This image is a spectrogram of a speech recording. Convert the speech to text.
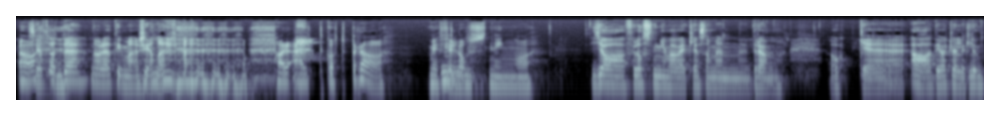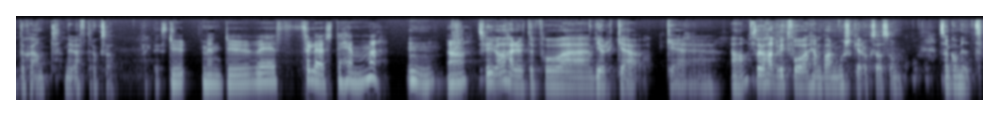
Ja. Så jag födde några timmar senare. Har allt gått bra med mm. förlossning? Och... Ja, förlossningen var verkligen som en dröm. Och eh, ja, det har varit väldigt lugnt och skönt nu efter också. Faktiskt. Du, men du eh, förlöste hemma? Mm. Ja. Så vi var här ute på uh, Björka och uh, ja, så hade vi två hembarnmorskor också som, som kom hit.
